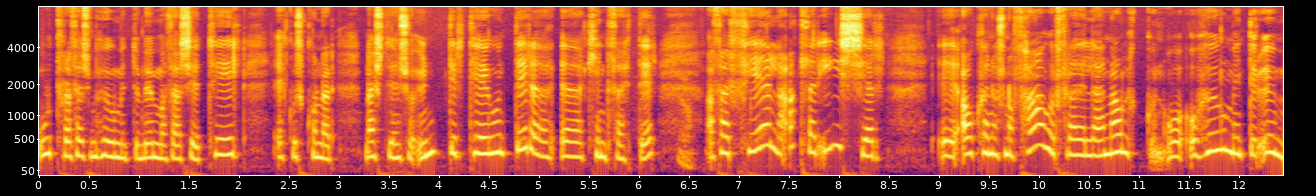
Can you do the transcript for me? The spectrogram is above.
út frá þessum hugmyndum um að það sé til eitthvað konar næstu eins og undirtegundir eða, eða kynþættir Já. að það fjela allar í sér ákveðna svona fagurfræðilega nálgun og, og hugmyndir um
